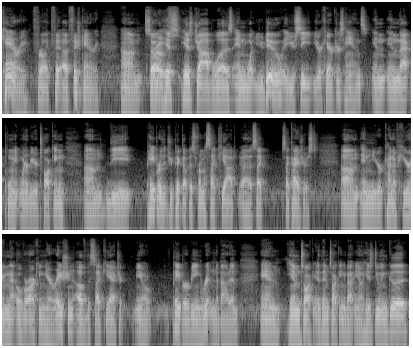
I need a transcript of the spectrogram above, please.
cannery for like fi- a fish cannery. Um, so Gross. his his job was, and what you do, you see your character's hands in in that point whenever you're talking. Um, the paper that you pick up is from a psychiat- uh, psych- psychiatrist, um, and you're kind of hearing that overarching narration of the psychiatric, you know, paper being written about him, and him talking, them talking about, you know, he's doing good.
